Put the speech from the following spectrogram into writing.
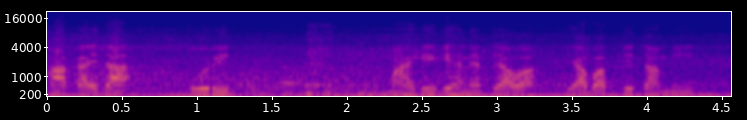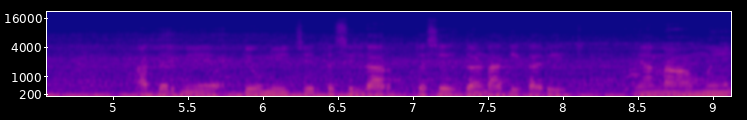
हा कायदा त्वरित मागे घेण्यात यावा. या बाबतीत आम्ही आदरणीय देवणीचे तहसीलदार तसेच दंडाधिकारी यांना आम्ही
